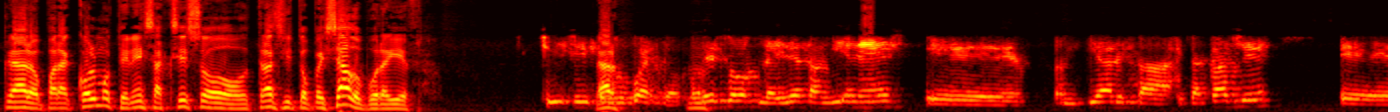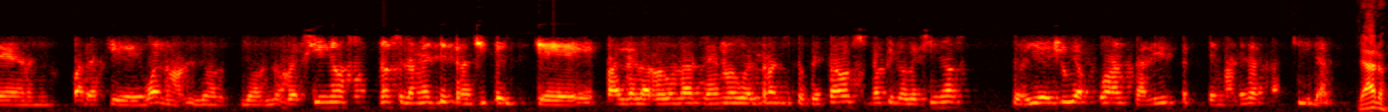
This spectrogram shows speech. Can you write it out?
Claro, para colmo tenés acceso, tránsito pesado por ahí, Efra. Sí, sí, por supuesto. Por eso la idea también es eh, limpiar esa, esa calle eh, para que, bueno, los, los, vecinos no solamente transiten, que valga la redundancia de nuevo el tránsito pesado, sino que los vecinos los días de lluvia puedan salir de manera tranquila. Claro.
